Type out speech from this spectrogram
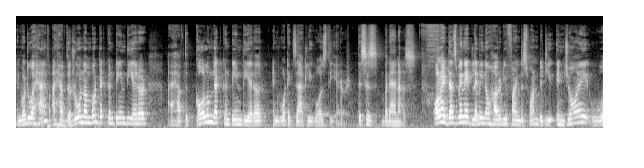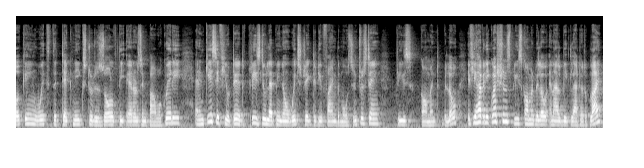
And what do I have? I have the row number that contained the error. I have the column that contained the error and what exactly was the error. This is bananas. Alright, that's been it. Let me know how did you find this one. Did you enjoy working with the techniques to resolve the errors in Power Query? And in case if you did, please do let me know which trick did you find the most interesting. Please comment below. If you have any questions, please comment below and I'll be glad to reply.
